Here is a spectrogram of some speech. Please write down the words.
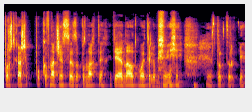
просто така ще по какъв начин се запознахте? И тя е една от моите любими инструкторки.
